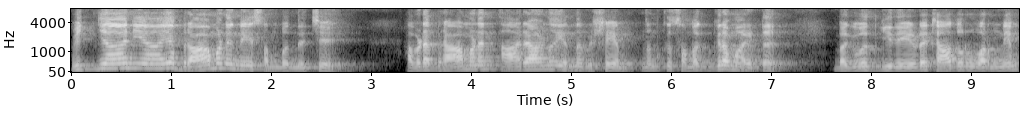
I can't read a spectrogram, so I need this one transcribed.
വിജ്ഞാനിയായ ബ്രാഹ്മണനെ സംബന്ധിച്ച്. അവിടെ ബ്രാഹ്മണൻ ആരാണ് എന്ന വിഷയം നമുക്ക് സമഗ്രമായിട്ട് ഭഗവത്ഗീതയുടെ ചാതുർവർണ്യം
